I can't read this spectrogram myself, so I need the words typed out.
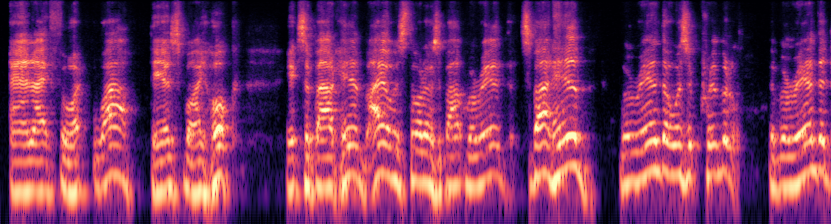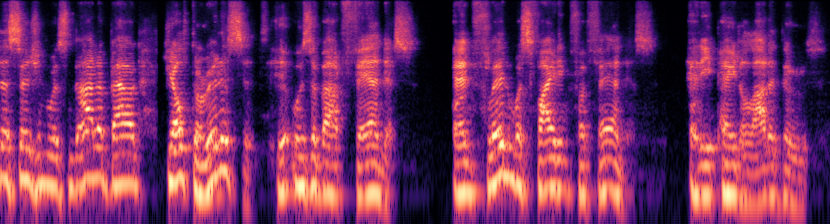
And I thought, wow, there's my hook. It's about him. I always thought it was about Miranda. It's about him. Miranda was a criminal. The Miranda decision was not about guilt or innocence, it was about fairness. And Flynn was fighting for fairness, and he paid a lot of dues.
